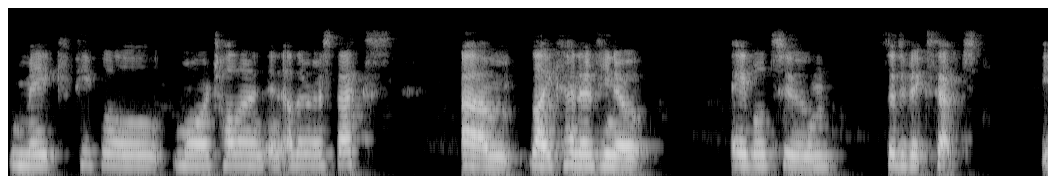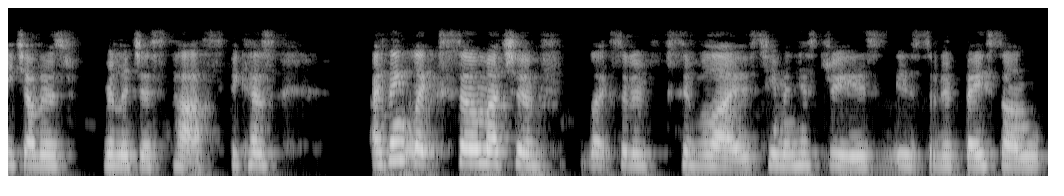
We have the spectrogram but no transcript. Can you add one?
make people more tolerant in other respects, um, like kind of you know able to sort of accept each other's religious paths. Because I think like so much of like sort of civilized human history is, is sort of based on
